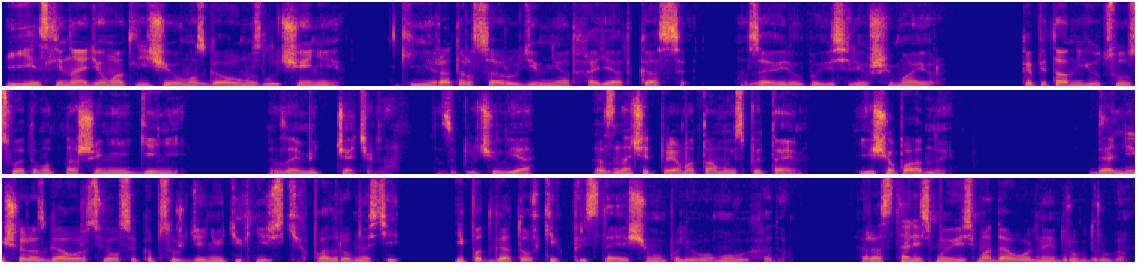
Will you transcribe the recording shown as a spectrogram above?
Если найдем отличия в мозговом излучении, генератор соорудим, не отходя от кассы, заверил повеселевший майор. Капитан Юциус в этом отношении гений. Замечательно, заключил я. Значит, прямо там и испытаем. Еще по одной. Дальнейший разговор свелся к обсуждению технических подробностей и подготовки к предстоящему полевому выходу. Расстались мы весьма довольны друг другом.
